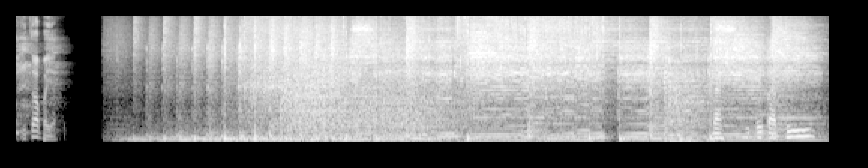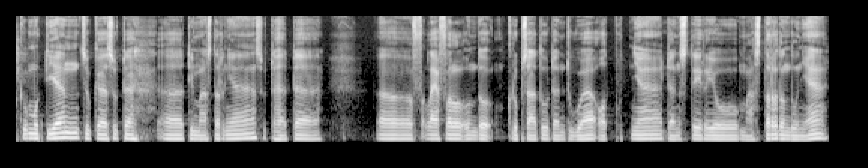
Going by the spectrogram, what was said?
itu apa ya? Tadi kemudian juga sudah eh, di masternya sudah ada eh, level untuk grup 1 dan 2 outputnya dan stereo master tentunya.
